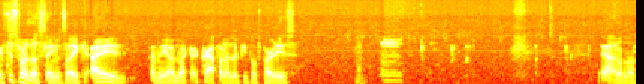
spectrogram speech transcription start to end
it's just one of those things. Like I, I mean, I'm not gonna crap on other people's parties. Mm. Yeah, I don't know.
